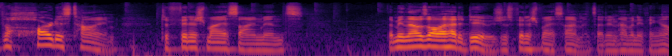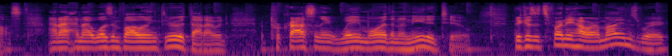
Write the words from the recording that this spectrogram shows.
the hardest time to finish my assignments. I mean, that was all I had to do was just finish my assignments. I didn't have anything else. And I, and I wasn't following through with that. I would procrastinate way more than I needed to. Because it's funny how our minds work.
